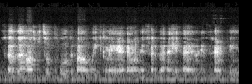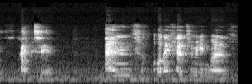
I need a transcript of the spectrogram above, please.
so the hospital called about a week later and they said that yeah, it's herpes type two. And all they said to me was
